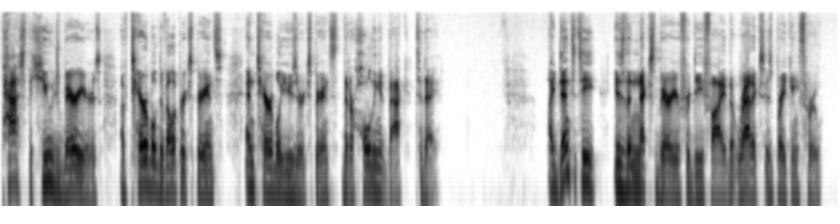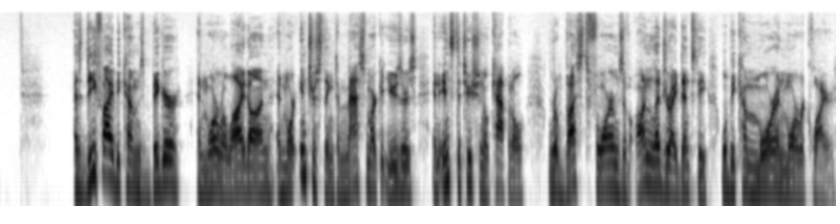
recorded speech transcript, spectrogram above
past the huge barriers of terrible developer experience and terrible user experience that are holding it back today. Identity is the next barrier for DeFi that Radix is breaking through. As DeFi becomes bigger and more relied on and more interesting to mass market users and institutional capital, robust forms of on ledger identity will become more and more required.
